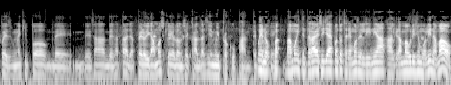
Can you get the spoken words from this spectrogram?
pues un equipo de, de, esa, de esa talla, pero digamos que el Once Caldas sí es muy preocupante. Bueno, vamos a intentar a ver si ya de pronto tenemos en línea al gran Mauricio Molina. Mao.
